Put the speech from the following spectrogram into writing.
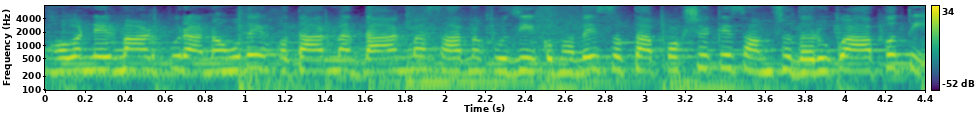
भवन निर्माण पूरा नहुँदै हतारमा दाङमा सार्न खोजिएको भन्दै सत्ता पक्षकै सांसदहरूको आपत्ति।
